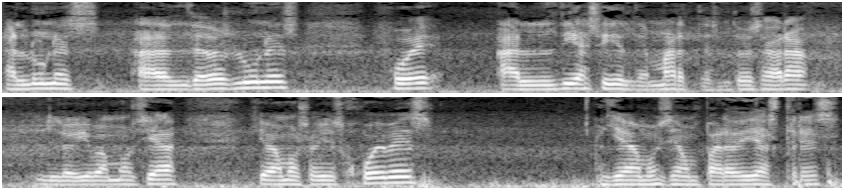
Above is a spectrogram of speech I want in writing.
al lunes, al de dos lunes, fue al día siguiente, martes. Entonces ahora lo llevamos ya, llevamos hoy es jueves, llevamos ya un par de días, tres,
